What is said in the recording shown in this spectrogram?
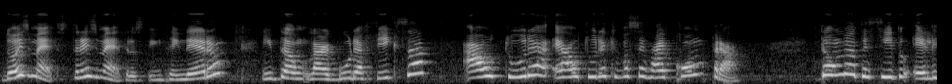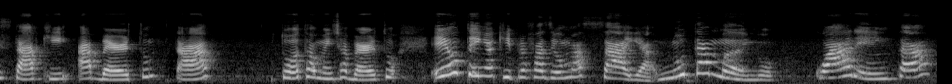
Dois metros, três metros, entenderam? Então, largura fixa a altura é a altura que você vai comprar. Então, meu tecido, ele está aqui aberto, tá? Totalmente aberto. Eu tenho aqui para fazer uma saia no tamanho 40...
